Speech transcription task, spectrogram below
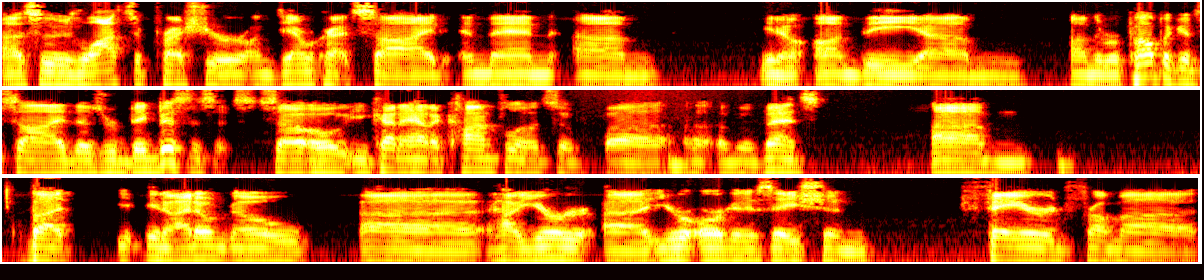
Uh, so there's lots of pressure on the Democrat side, and then um, you know on the um, on the Republican side, those were big businesses. So you kind of had a confluence of uh, of events. Um, but you know, I don't know uh, how your uh, your organization fared from a,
